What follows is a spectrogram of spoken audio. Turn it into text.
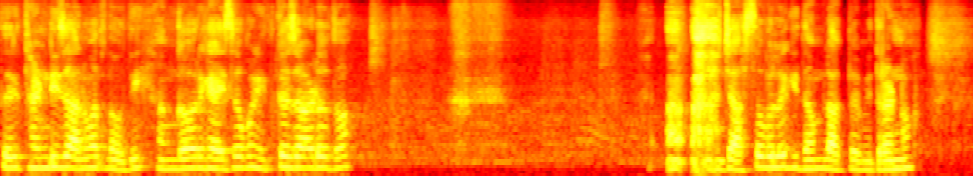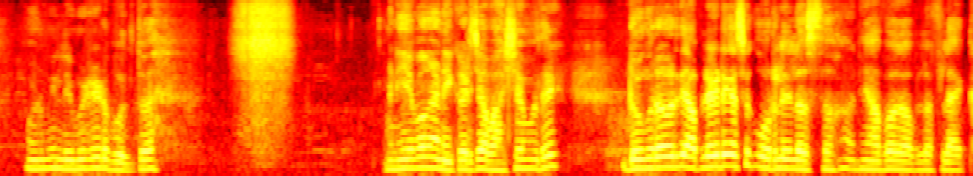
तरी थंडी जाणवत नव्हती. अंगावर घ्यायचं पण इतकं जाड होतं. जास्त बोललं की दम लागतो मित्रांनो. म्हणून मी लिमिटेड बोलतो आहे आणि हे बघा ना इकडच्या भाषेमध्ये डोंगरावरती आपल्याकडे कसं कोरलेलं असतं? आणि हा बघा आपला फ्लॅग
